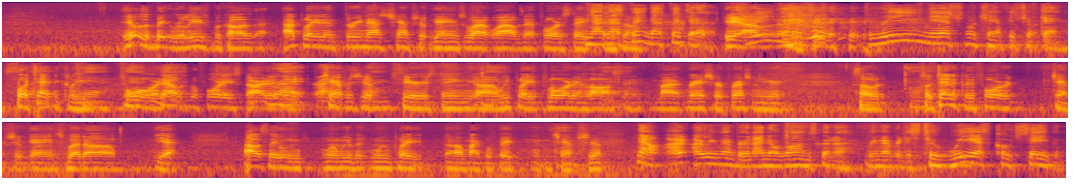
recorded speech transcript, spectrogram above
it was a big relief because I played in three national championship games while, while I was at Florida State. Now, now, so- think, now think of that. Yeah. Three, national, three national championship games. Well, technically, Yeah, four. yeah, that yeah. was before they started Right, the right, championship right. series thing. Uh. We played Florida and lost in my redshirt freshman year. So, so technically four championship games. But um, yeah, I would say when, when we when we played uh, Michael Vick in the championship. Now, I, I remember, and I know Ron's going to remember this too. We asked Coach Saban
